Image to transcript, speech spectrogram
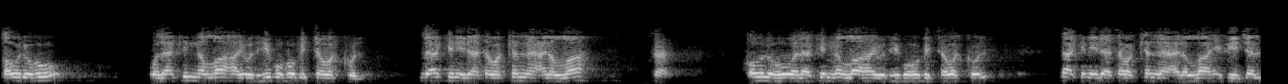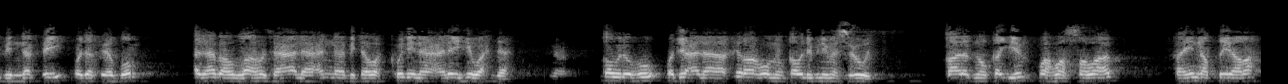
قوله ولكن الله يذهبه بالتوكل. لكن إذا توكلنا على الله نعم. قوله ولكن الله يذهبه بالتوكل لكن إذا توكلنا على الله في جلب النفع ودفع الضر أذهبه الله تعالى عنا بتوكلنا عليه وحده. نعم. قوله وجعل آخره من قول ابن مسعود. قال ابن القيم وهو الصواب فإن الطيرة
